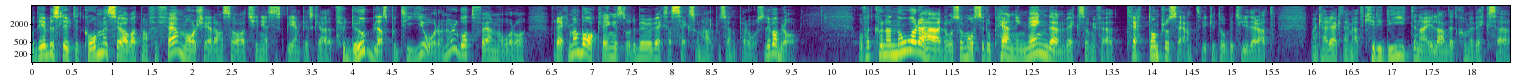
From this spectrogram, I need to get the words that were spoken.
Och det beslutet kommer sig av att man för fem år sedan sa att kinesisk BNP ska fördubblas på tio år. Och nu har det gått fem år och räknar man baklänges då, då behöver det växa 6,5% per år. Så det var bra. Och för att kunna nå det här då så måste då penningmängden växa ungefär 13% vilket då betyder att man kan räkna med att krediterna i landet kommer växa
